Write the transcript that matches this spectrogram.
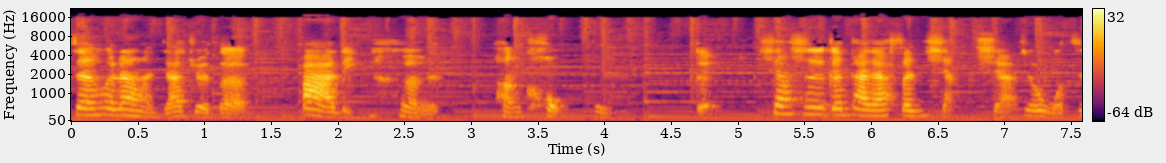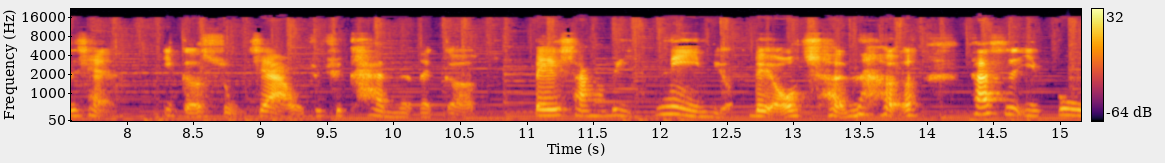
真的会让人家觉得霸凌很很恐怖，对，像是跟大家分享一下，就是我之前一个暑假我就去看的那个《悲伤逆逆流流成河》，它是一部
